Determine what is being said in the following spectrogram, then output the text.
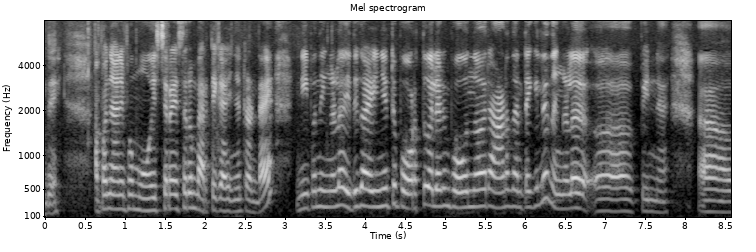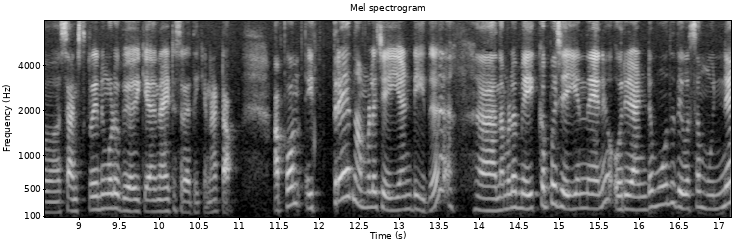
അതെ അപ്പോൾ ഞാനിപ്പോൾ മോയ്സ്ചറൈസറും പരട്ടി കഴിഞ്ഞിട്ടുണ്ട്. ഇനിയിപ്പോൾ നിങ്ങൾ ഇത് കഴിഞ്ഞിട്ട് പുറത്ത് വല്ലവരും പോകുന്നവരാണെന്നുണ്ടെങ്കിൽ നിങ്ങൾ പിന്നെ സൺസ്ക്രീനും കൂടെ ഉപയോഗിക്കാനായിട്ട് ശ്രദ്ധിക്കണം കേട്ടോ. അപ്പം ഇത്രയും നമ്മൾ ചെയ്യേണ്ടത്. നമ്മൾ മേക്കപ്പ് ചെയ്യുന്നതിന് ഒരു രണ്ട് മൂന്ന് ദിവസം മുന്നേ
